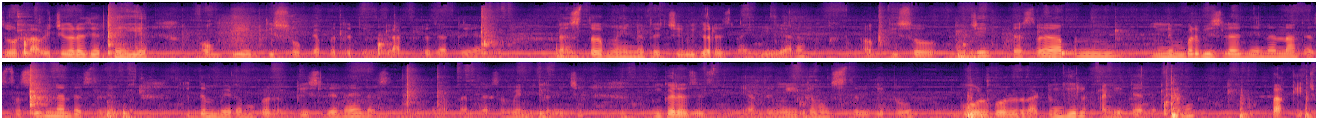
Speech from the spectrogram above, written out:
जोड लावायची गरज येत नाही आहे अगदी अगदी सोप्या पद्धतीने लाटलं जाते आणि जास्त मेहनतीची बी गरज नाही आहे याला. अगदी सो म्हणजे जास्त आपण निंबर भिजला नाही ना जास्त सेम ना जास्त निंबर एकदम मॅडम बर भिजलेला आहे जास्त असं मेंट करायची. गरजच नाही. आता मी इथं मस्तपैकी तो गोल गोल लाटून घेईल आणि त्यानंतर मग बाकीचे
